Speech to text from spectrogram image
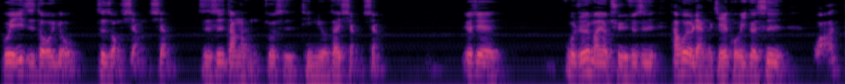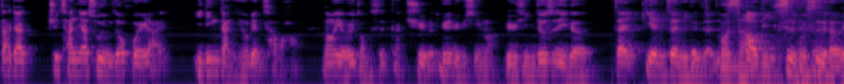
我也一直都有这种想象，只是当然就是停留在想象，而且我觉得蛮有趣的，就是它会有两个结果，一个是哇，大家去参加宿营之后回来，一定感情会变超好。然后有一种是敢去了，因为旅行嘛，旅行就是一个在验证一个人到底适不适合，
